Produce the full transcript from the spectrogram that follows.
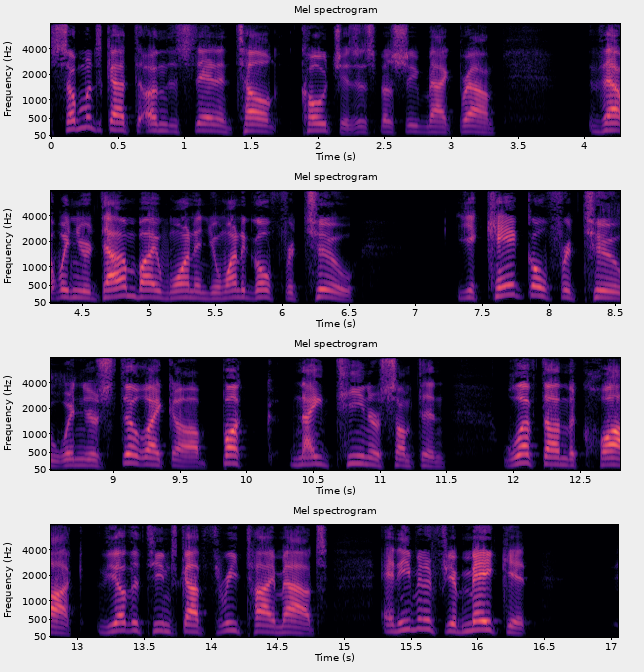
Someone's got to understand and tell coaches, especially Mack Brown, that when you're down by one and you want to go for two, you can't go for two when you're still like a buck 19 or something left on the clock. The other team's got three timeouts. And even if you make it,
